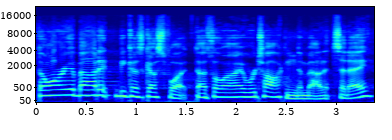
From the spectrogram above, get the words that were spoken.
Don't worry about it because guess what? That's why we're talking about it today.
